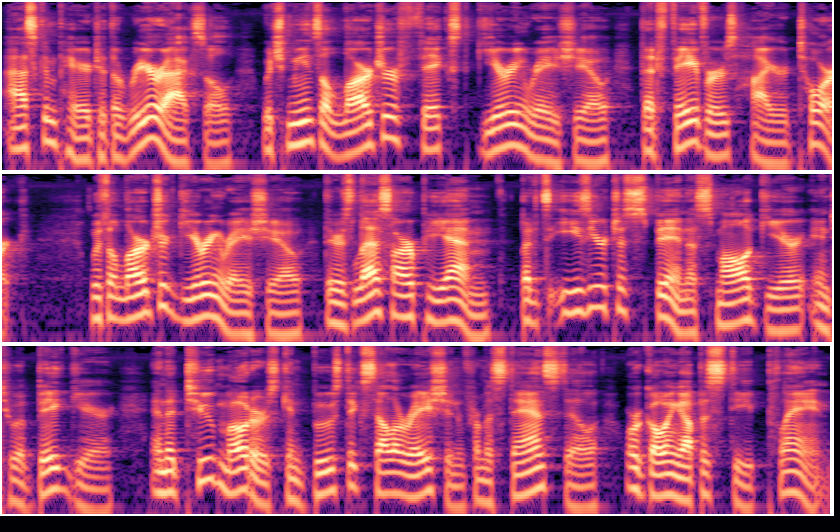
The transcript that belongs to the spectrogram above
as compared to the rear axle, which means a larger fixed gearing ratio that favors higher torque. With a larger gearing ratio, there's less RPM, but it's easier to spin a small gear into a big gear, and the two motors can boost acceleration from a standstill or going up a steep plane.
